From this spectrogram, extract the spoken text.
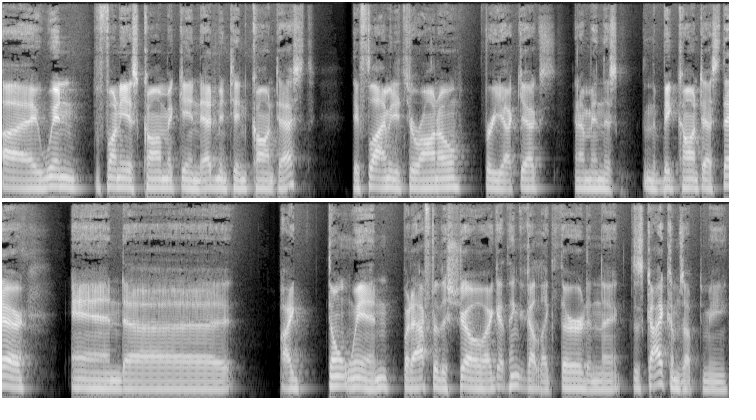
I win the funniest comic in Edmonton contest. They fly me to Toronto for Yuk Yuk's, and I'm in this in the big contest there. And uh, I don't win, but after the show, I, think I got like third, and the, this guy comes up to me.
